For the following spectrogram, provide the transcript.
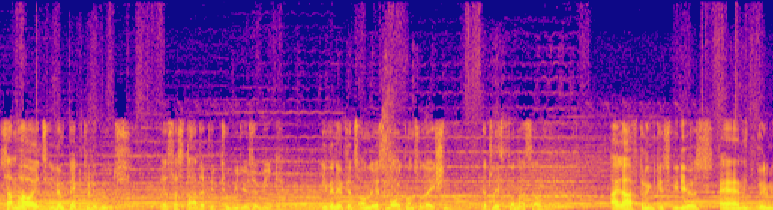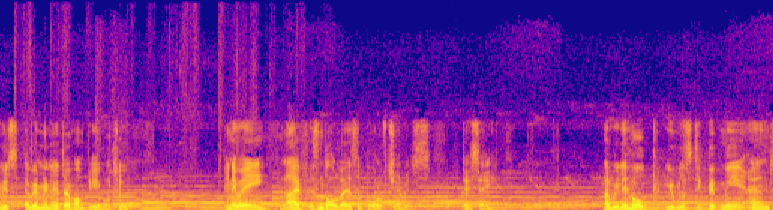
Somehow it's even back to the roots, as I started with two videos a week, even if it's only a small consolation, at least for myself. I love doing these videos and will miss every minute I won't be able to. Anyway, life isn't always a bowl of cherries, they say. I really hope you will stick with me and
